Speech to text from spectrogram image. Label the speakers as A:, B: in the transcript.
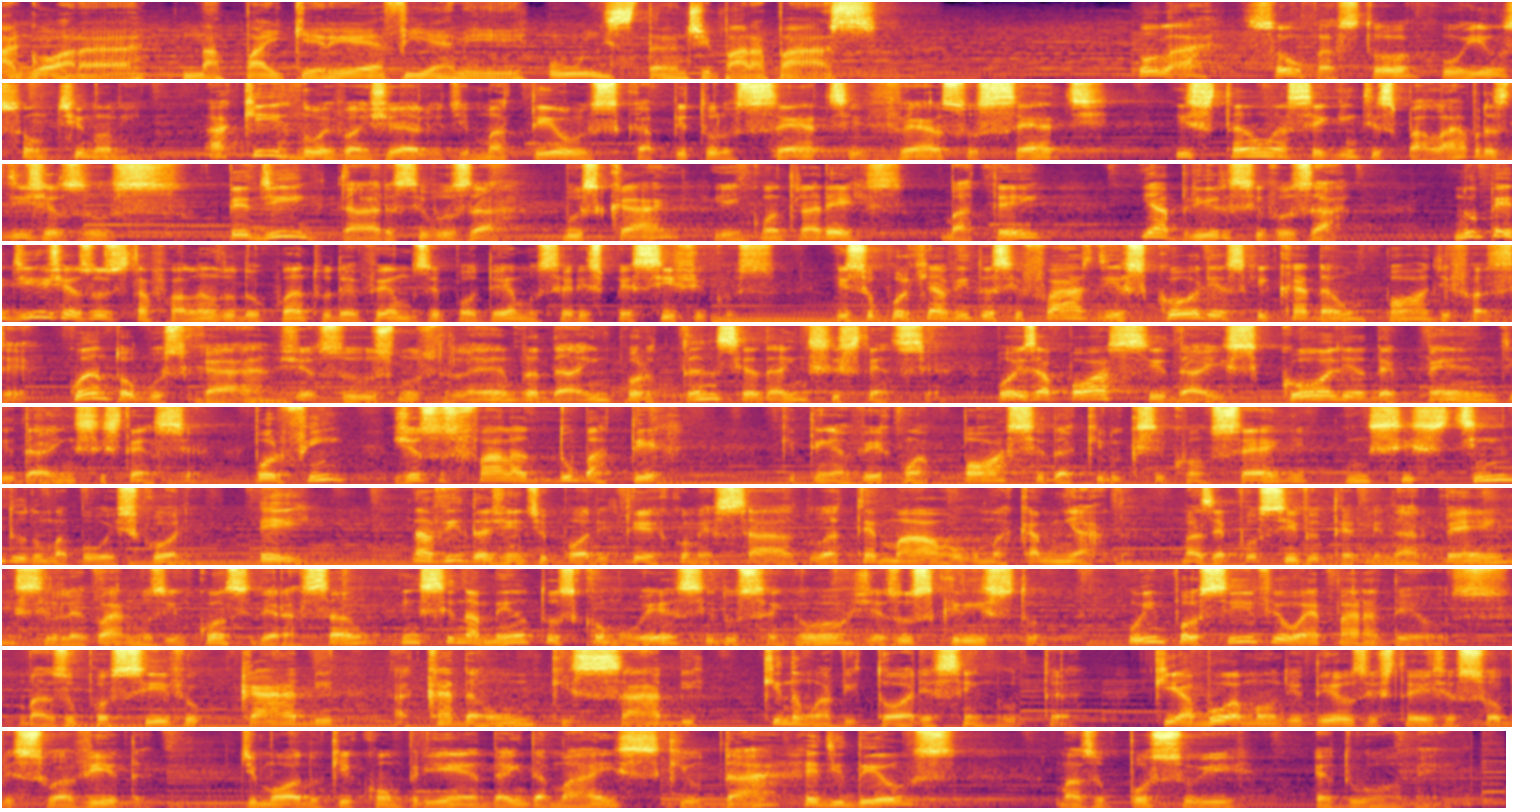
A: Agora, na Pai Querer FM, um instante para a paz.
B: Olá, sou o pastor Wilson Tinonim. Aqui no Evangelho de Mateus, capítulo 7, verso 7, estão as seguintes palavras de Jesus: Pedi, dar-se-vos-á, buscai e encontrareis, batei e abrir-se-vos-á. No pedir, Jesus está falando do quanto devemos e podemos ser específicos. Isso porque a vida se faz de escolhas que cada um pode fazer. Quanto ao buscar, Jesus nos lembra da importância da insistência, pois a posse da escolha depende da insistência. Por fim, Jesus fala do bater, que tem a ver com a posse daquilo que se consegue insistindo numa boa escolha. Ei, na vida a gente pode ter começado até mal uma caminhada mas é possível terminar bem se levarmos em consideração ensinamentos como esse do Senhor Jesus Cristo. O impossível é para Deus, mas o possível cabe a cada um que sabe que não há vitória sem luta. Que a boa mão de Deus esteja sobre sua vida, de modo que compreenda ainda mais que o dar é de Deus, mas o possuir é do homem.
